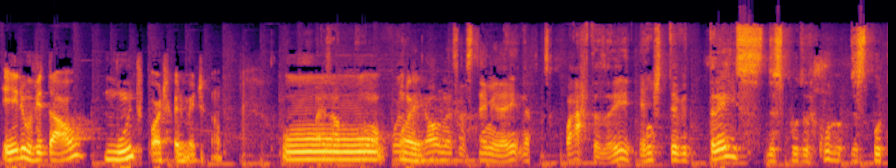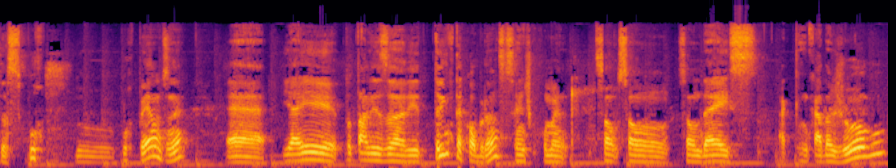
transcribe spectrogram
ele o Vidal, muito forte aquele meio de campo. O... Mas uma coisa Oi. legal nessas aí, nessas quartas aí, a gente teve três disputas por, disputas por, do, por pênaltis, né? É, e aí totaliza ali 30 cobranças, a gente come, são, são, são 10 em cada jogo.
